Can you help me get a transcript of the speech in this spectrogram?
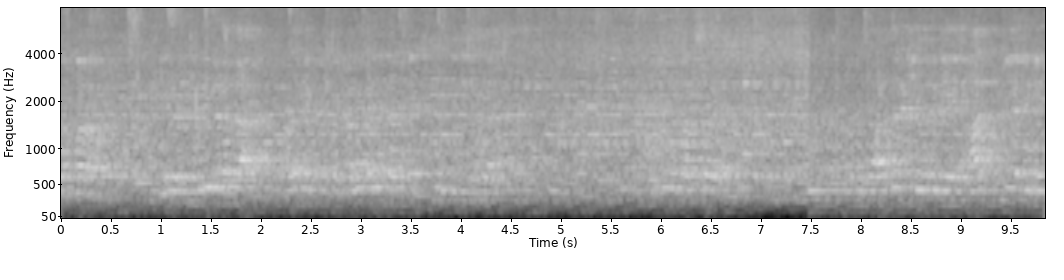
ತಮ್ಮ ನುಡಿಗಳನ್ನ ಕಲ್ಪನೆಯಿಂದ ಸಾಧನೆ ಇವರಿಗೆ ಆತ್ಮೀಯರಿಗೆ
